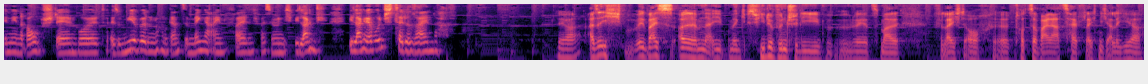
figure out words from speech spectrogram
in den Raum stellen wollt. Also mir würde noch eine ganze Menge einfallen. Ich weiß noch nicht, wie lang, wie lang der Wunschzettel sein darf. Ja, also ich weiß, ähm, gibt es viele Wünsche, die wir jetzt mal vielleicht auch äh, trotz der Weihnachtszeit vielleicht nicht alle hier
